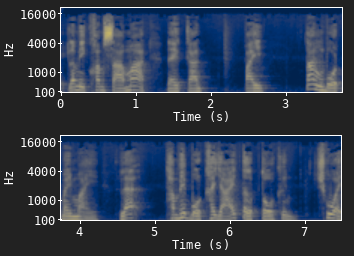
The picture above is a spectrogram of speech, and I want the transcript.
ชและมีความสามารถในการไปตั้งโบสถ์ใหม่ ๆ และทำให้โบสถ์ขยายเติบโตขึ้น ช่วย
